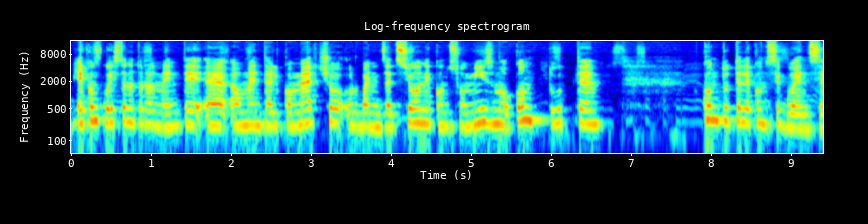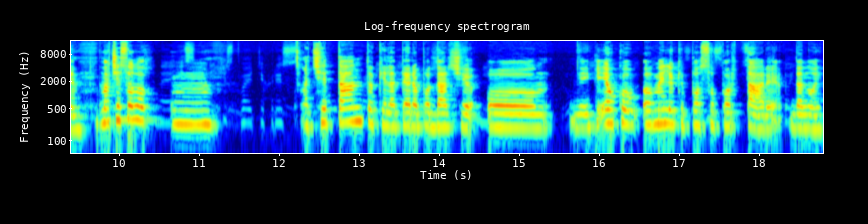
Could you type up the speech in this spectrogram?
e con questo naturalmente eh, aumenta il commercio, urbanizzazione, consumismo con tutte, con tutte le conseguenze. Ma c'è solo mh, c'è tanto che la terra può darci o, che- o meglio che può sopportare da noi.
